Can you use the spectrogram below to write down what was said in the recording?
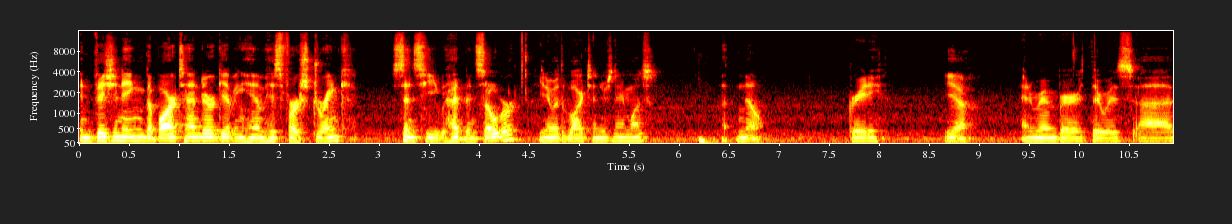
envisioning the bartender giving him his first drink since he had been sober. You know what the bartender's name was? No. Grady. Yeah. And remember, there was, uh,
